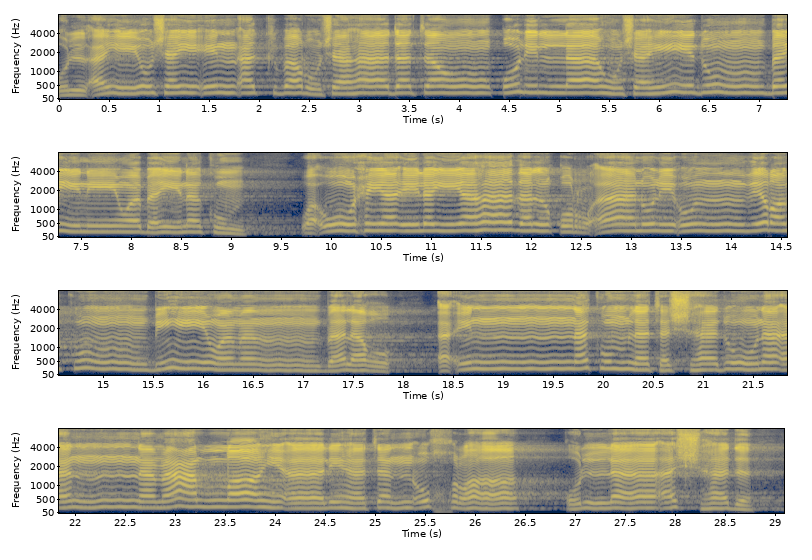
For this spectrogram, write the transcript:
قل اي شيء اكبر شهاده قل الله شهيد بيني وبينكم واوحي الي هذا القران لانذركم به ومن بلغ ائنكم لتشهدون ان مع الله الهه أخرى قل لا اشهد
